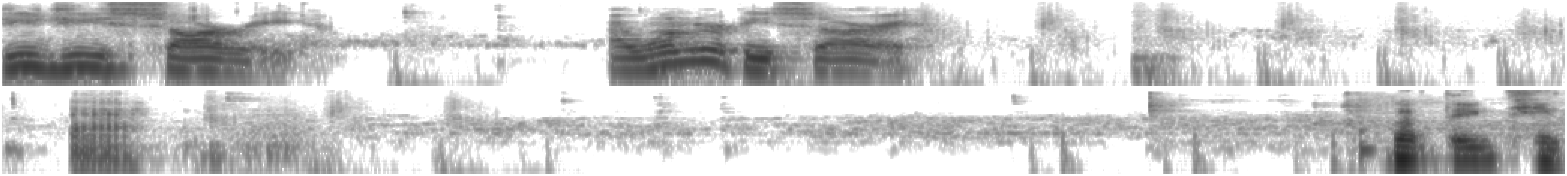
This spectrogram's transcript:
GG sorry. I wonder if he's sorry. Nah. What they keep.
